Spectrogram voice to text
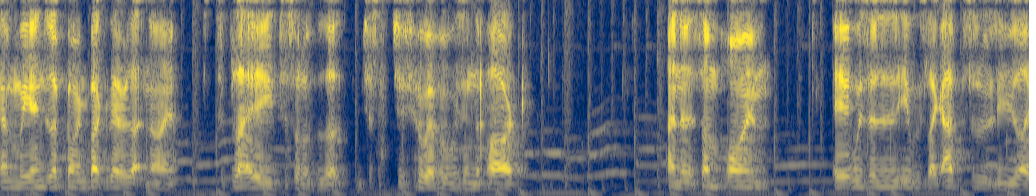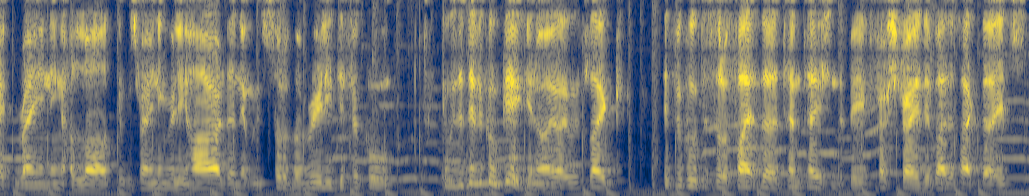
And we ended up going back there that night to play to sort of the, just, just whoever was in the park. And at some point, it was a, it was like absolutely like raining a lot. It was raining really hard, and it was sort of a really difficult. It was a difficult gig, you know. It was like difficult to sort of fight the temptation to be frustrated by the fact that it's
